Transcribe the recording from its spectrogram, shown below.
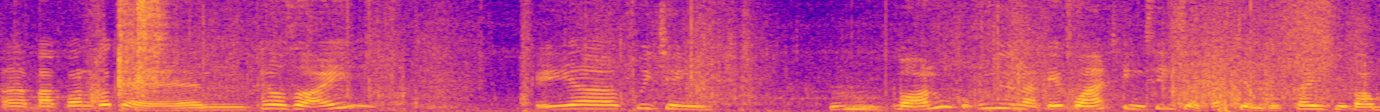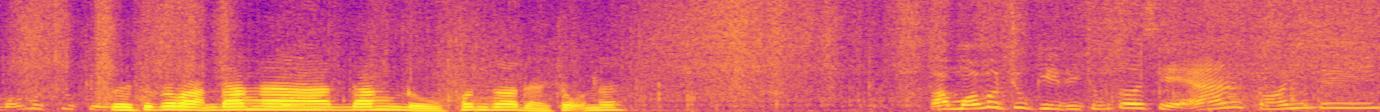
à, bà con có thể theo dõi cái ờ, quy trình bón cũng như là cái quá trình sinh trưởng phát triển của cây thì vào mỗi một chu kỳ. Đây thưa các bạn đang à, đang đổ phân ra để trộn đây. vào mỗi một chu kỳ thì chúng tôi sẽ có những cái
